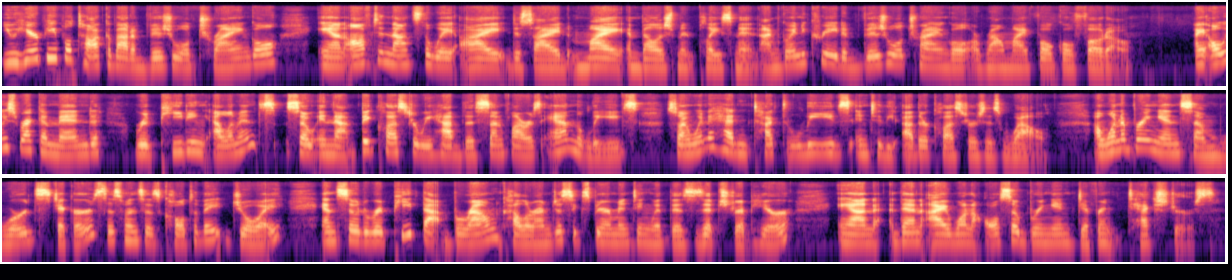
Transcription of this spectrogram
You hear people talk about a visual triangle, and often that's the way I decide my embellishment placement. I'm going to create a visual triangle around my focal photo. I always recommend repeating elements. So in that big cluster, we had the sunflowers and the leaves. So I went ahead and tucked leaves into the other clusters as well. I want to bring in some word stickers. This one says cultivate joy. And so to repeat that brown color, I'm just experimenting with this zip strip here. And then I want to also bring in different textures.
